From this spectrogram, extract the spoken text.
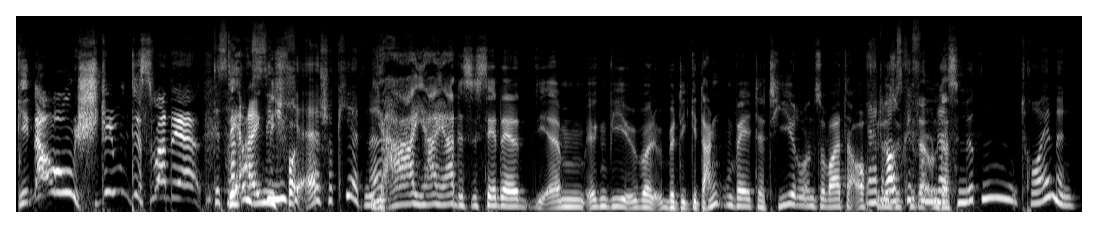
genau, stimmt. Das war der, Das der hat uns eigentlich ziemlich äh, schockiert, ne? Ja, ja, ja, das ist der, der die, ähm, irgendwie über, über die Gedankenwelt der Tiere und so weiter auch er hat philosophiert hat. Und dass das, Mücken träumen.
